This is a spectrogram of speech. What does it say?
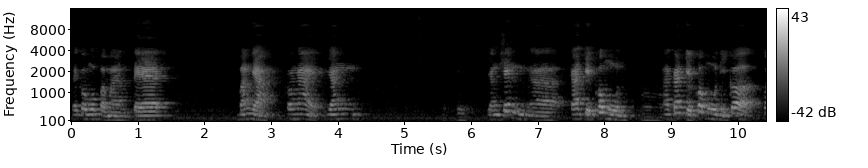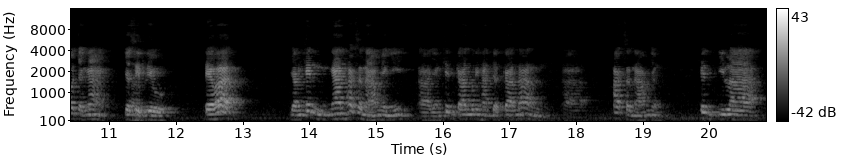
และก็งบประมาณ แต่บางอย่างก็ง่ายอยังเช่น อย่างเช่นอ่าการเก็บข้อมูลอ๋ออ่าการเก็บข้อมูลนี่ก็ก็จะง่ายจะเสร็จเร็ว แต่ว่าอย่างเช่นงานภาคสนามอย่างนี้อ่าอย่างเช่นการบริหารจัดการด้านอ่าภาคสนามอย่าง เช่นกีฬา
